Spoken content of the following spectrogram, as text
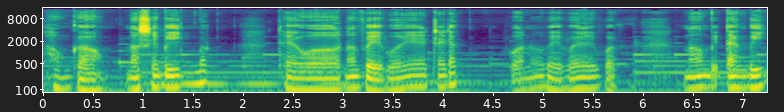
Không còn. Nó sẽ biến mất. Theo uh, nó về với trái đất và nó về với vật nó bị tan biến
